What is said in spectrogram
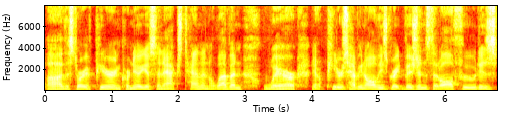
uh, the story of Peter and Cornelius in Acts ten and eleven, where you know Peter's having all these great visions that all food is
